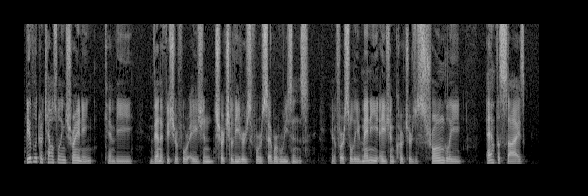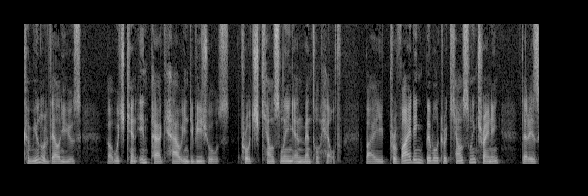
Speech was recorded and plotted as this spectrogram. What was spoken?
Biblical counseling training can be beneficial for Asian church leaders for several reasons. You know, firstly, many Asian cultures strongly emphasize communal values, uh, which can impact how individuals approach counseling and mental health. By providing biblical counseling training that is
